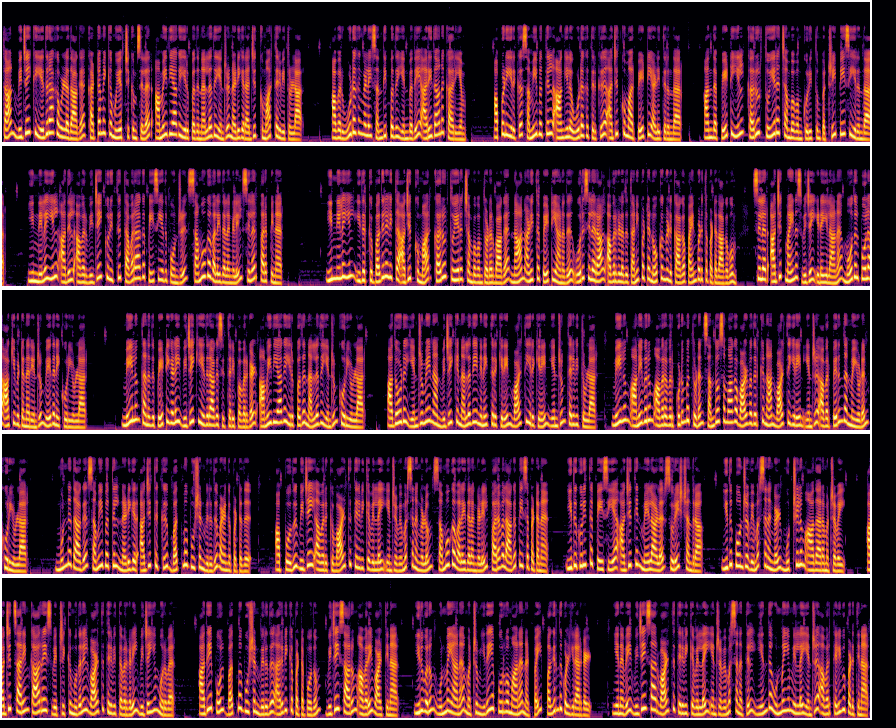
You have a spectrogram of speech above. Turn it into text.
தான் விஜய்க்கு எதிராக உள்ளதாக கட்டமைக்க முயற்சிக்கும் சிலர் அமைதியாக இருப்பது நல்லது என்று நடிகர் அஜித்குமார் தெரிவித்துள்ளார். அவர் ஊடகங்களை சந்திப்பது என்பதே அரிதான காரியம். அப்படியிருக்க சமீபத்தில் ஆங்கில ஊடகத்திற்கு அஜித்குமார் பேட்டி அளித்திருந்தார். அந்த பேட்டியில் கரூர் துயரச் சம்பவம் குறித்தும் பற்றி பேசியிருந்தார். இந்நிலையில் அதில் அவர் விஜய் குறித்து தவறாக பேசியது போன்று சமூக வலைதளங்களில் சிலர் பரப்பினர். இந்நிலையில் இதற்கு பதிலளித்த அஜித்குமார் கரூர் துயரச் சம்பவம் தொடர்பாக நான் அளித்த பேட்டியானது ஒரு சிலரால் அவர்களது தனிப்பட்ட நோக்கங்களுக்காக பயன்படுத்தப்பட்டதாகவும் சிலர் அஜித் மைனஸ் விஜய் இடையிலான மோதல் போல ஆக்கிவிட்டனர் என்றும் வேதனை கூறியுள்ளார். மேலும் தனது பேட்டிகளை விஜய்க்கு எதிராக சித்தரிப்பவர்கள் அமைதியாக இருப்பது நல்லது என்றும் கூறியுள்ளார். அதோடு என்றுமே நான் விஜய்க்கு நல்லதே நினைத்திருக்கிறேன் வாழ்த்தியிருக்கிறேன் என்றும் தெரிவித்துள்ளார். மேலும் அனைவரும் அவரவர் குடும்பத்துடன் சந்தோஷமாக வாழ்வதற்கு நான் வாழ்த்துகிறேன் என்று அவர் பெருந்தன்மையுடன் கூறியுள்ளார். முன்னதாக சமீபத்தில் நடிகர் அஜித்துக்கு பத்மபூஷன் விருது வழங்கப்பட்டது. அப்போது விஜய் அவருக்கு வாழ்த்து தெரிவிக்கவில்லை என்ற விமர்சனங்களும் சமூக வலைதளங்களில் பரவலாக பேசப்பட்டன. இதுகுறித்து பேசிய அஜித்தின் மேலாளர் சுரேஷ் சந்திரா இதுபோன்ற விமர்சனங்கள் முற்றிலும் ஆதாரமற்றவை. அஜித் சாரின் கார் ரேஸ் வெற்றிக்கு முதலில் வாழ்த்து தெரிவித்தவர்களில் விஜயும் ஒருவர். அதேபோல் பத்மபூஷன் விருது அறிவிக்கப்பட்ட போதும் விஜய் சாரும் அவரை வாழ்த்தினார். இருவரும் உண்மையான மற்றும் இதயபூர்வமான நட்பை பகிர்ந்து கொள்கிறார்கள். எனவே விஜய் சார் வாழ்த்து தெரிவிக்கவில்லை என்ற விமர்சனத்தில் எந்த உண்மையும் இல்லை என்று அவர் தெளிவுபடுத்தினார்.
